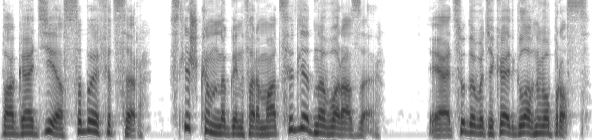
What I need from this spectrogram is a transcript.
«Погоди, особый офицер. Слишком много информации для одного раза». И отсюда вытекает главный вопрос.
